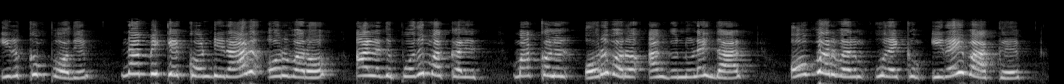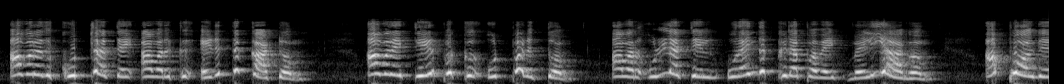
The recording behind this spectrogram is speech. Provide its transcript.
இருக்கும் போது நம்பிக்கை கொண்டிராத ஒருவரோ அல்லது பொதுமக்கள் மக்களுள் ஒருவரோ அங்கு நுழைந்தால் ஒவ்வொருவரும் உரைக்கும் இறைவாக்கு அவரது குற்றத்தை அவருக்கு எடுத்து காட்டும். அவரை தீர்ப்புக்கு உட்படுத்தும். அவர் உள்ளத்தில் உறைந்து கிடப்பவை வெளியாகும். அப்போது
